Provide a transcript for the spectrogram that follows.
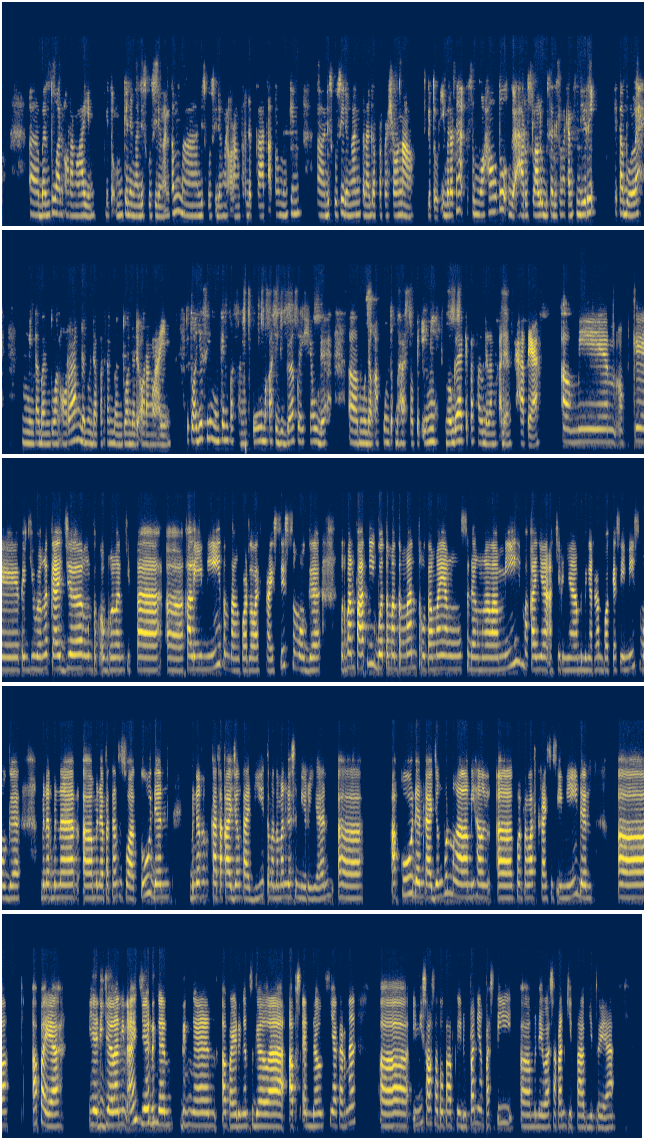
uh, bantuan orang lain gitu. Mungkin dengan diskusi dengan teman diskusi dengan orang terdekat atau mungkin uh, diskusi dengan tenaga profesional gitu. Ibaratnya semua hal tuh nggak harus selalu bisa diselesaikan sendiri. Kita boleh meminta bantuan orang dan mendapatkan bantuan dari orang lain. Itu aja sih mungkin pesanku. Makasih juga Klesha udah uh, mengundang aku untuk bahas topik ini. Semoga kita selalu dalam keadaan sehat ya Amin. Oke, thank you banget Kak Ajeng untuk obrolan kita uh, kali ini tentang quarter life crisis. Semoga bermanfaat nih buat teman-teman, terutama yang sedang mengalami, makanya akhirnya mendengarkan podcast ini. Semoga benar-benar uh, mendapatkan sesuatu dan benar kata Kak Ajeng tadi, teman-teman gak sendirian. Uh, aku dan Kak Ajeng pun mengalami hal uh, quarter life crisis ini dan uh, apa ya ya dijalanin aja dengan dengan apa ya dengan segala ups and downs-nya karena uh, ini salah satu tahap kehidupan yang pasti uh, mendewasakan kita gitu ya.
